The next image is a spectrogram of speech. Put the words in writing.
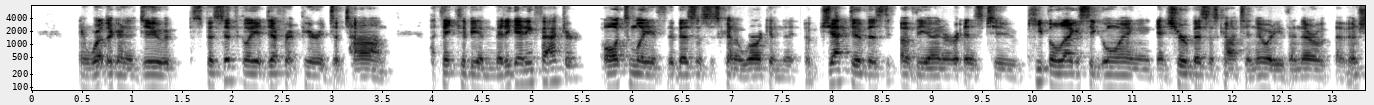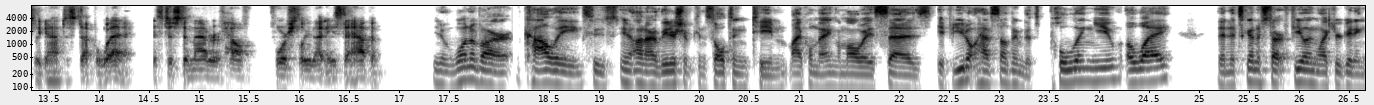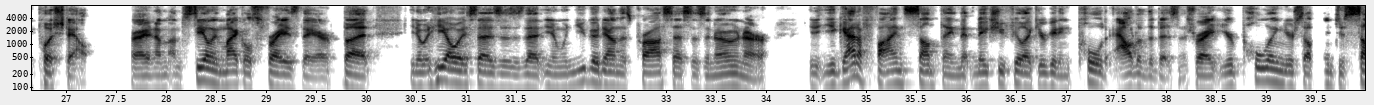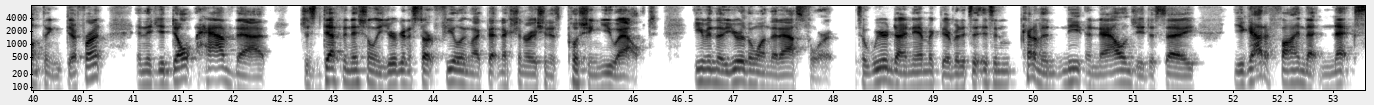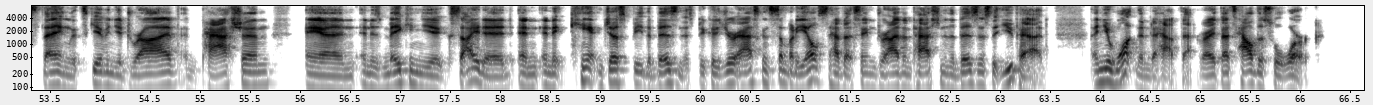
and what they're going to do specifically at different periods of time, I think could be a mitigating factor. Ultimately, if the business is going to work and the objective is, of the owner is to keep the legacy going and ensure business continuity, then they're eventually going to have to step away. It's just a matter of how forcefully that needs to happen. You know, one of our colleagues who's you know, on our leadership consulting team, Michael Mangum, always says if you don't have something that's pulling you away, then it's going to start feeling like you're getting pushed out. Right. I'm, I'm stealing Michael's phrase there, but you know what he always says is that you know when you go down this process as an owner you, you got to find something that makes you feel like you're getting pulled out of the business right you're pulling yourself into something different and if you don't have that just definitionally you're going to start feeling like that next generation is pushing you out even though you're the one that asked for it it's a weird dynamic there but it's a, it's a kind of a neat analogy to say you got to find that next thing that's giving you drive and passion and and is making you excited and and it can't just be the business because you're asking somebody else to have that same drive and passion in the business that you've had and you want them to have that right? That's how this will work.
